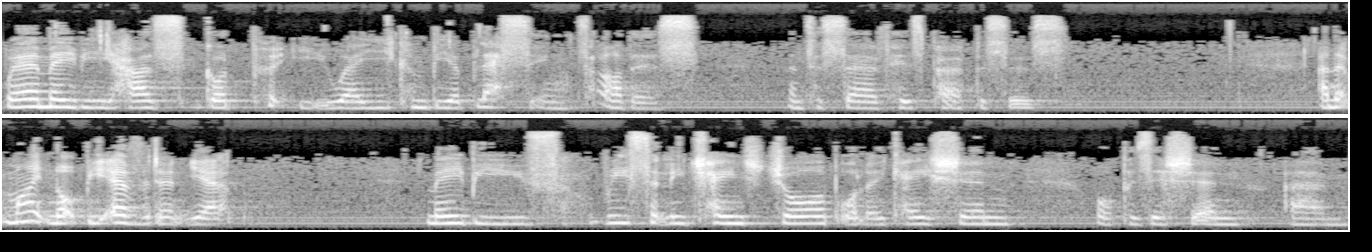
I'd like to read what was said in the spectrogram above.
Where maybe has God put you where you can be a blessing to others and to serve his purposes? And it might not be evident yet. Maybe you've recently changed job or location or position. Um,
